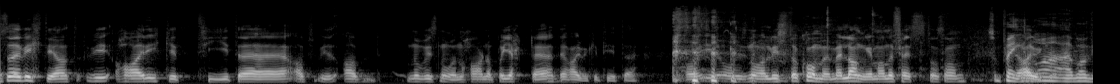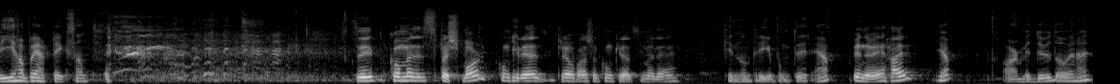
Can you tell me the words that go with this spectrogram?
er det viktig at vi har ikke tid til at, vi, at Hvis noen har noe på hjertet, det har vi ikke tid til. Og, og hvis noen har lyst til å komme med lange manifest og sånn. Så poenget nå er hva vi har på hjertet. ikke sant? Så vi kom med spørsmål. Konkret, prøv å være så konkret som mulig. Finne noen triggerpunkter. Ja. Begynner vi her. ja. Army Dude over her.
